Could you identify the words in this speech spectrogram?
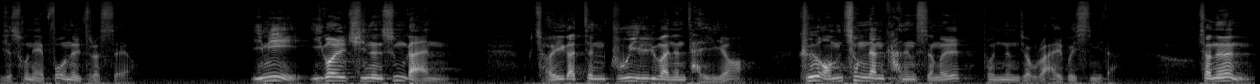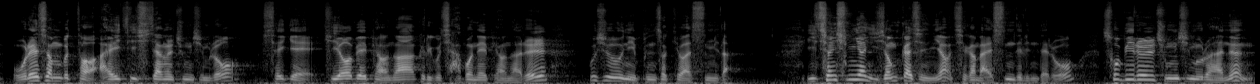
이제 손에 폰을 들었어요. 이미 이걸 쥐는 순간 저희 같은 구인류와는 달리요 그 엄청난 가능성을 본능적으로 알고 있습니다. 저는 오래전부터 IT 시장을 중심으로 세계 기업의 변화 그리고 자본의 변화를 꾸준히 분석해 왔습니다. 2010년 이전까지는요, 제가 말씀드린 대로 소비를 중심으로 하는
